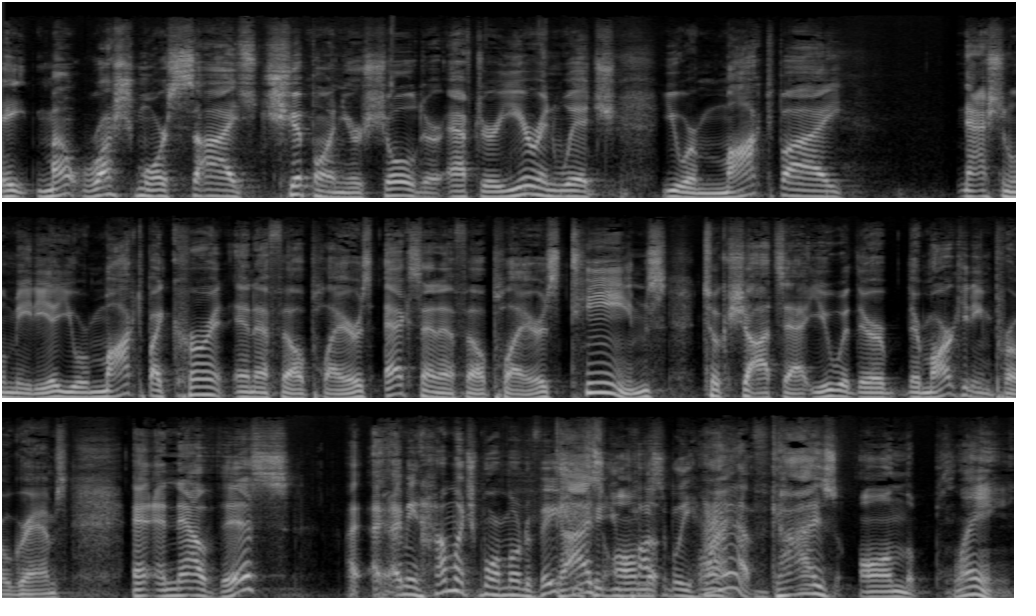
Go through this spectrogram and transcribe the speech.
a Mount Rushmore sized chip on your shoulder after a year in which you were mocked by national media, you were mocked by current NFL players, ex NFL players, teams took shots at you with their their marketing programs, and, and now this. I, I- I mean, how much more motivation guys could you possibly the, right, have? guys on the plane.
